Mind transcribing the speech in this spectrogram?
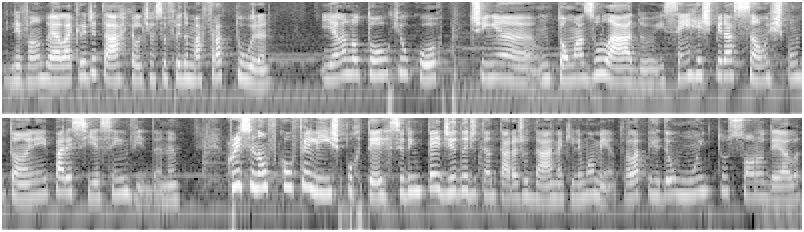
levando ela a acreditar que ela tinha sofrido uma fratura e ela notou que o corpo tinha um tom azulado e sem respiração espontânea e parecia sem vida, né? Chrissy não ficou feliz por ter sido impedida de tentar ajudar naquele momento. Ela perdeu muito sono dela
